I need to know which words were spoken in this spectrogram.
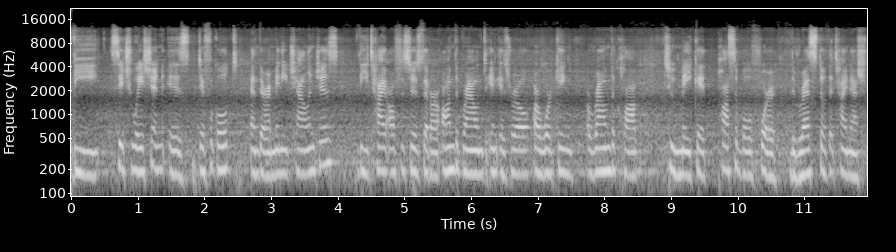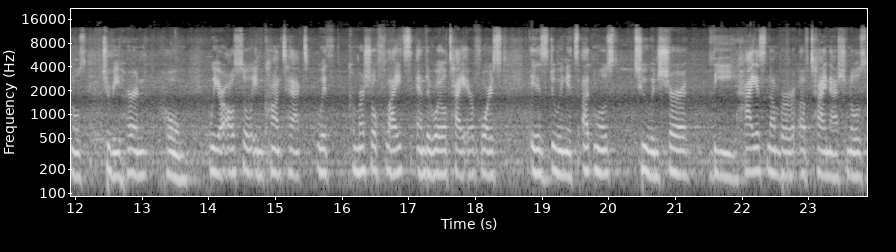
The situation is difficult and there are many challenges. The Thai officers that are on the ground in Israel are working around the clock to make it possible for the rest of the Thai nationals to return home. We are also in contact with commercial flights and the Royal Thai Air Force is doing its utmost to ensure the highest number of Thai nationals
